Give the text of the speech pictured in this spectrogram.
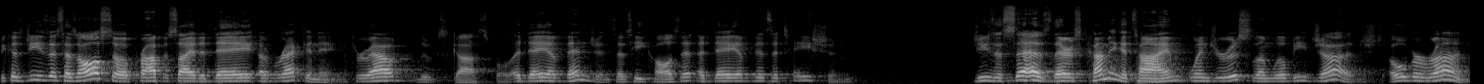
Because Jesus has also prophesied a day of reckoning throughout Luke's gospel, a day of vengeance, as he calls it, a day of visitation. Jesus says there's coming a time when Jerusalem will be judged, overrun,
